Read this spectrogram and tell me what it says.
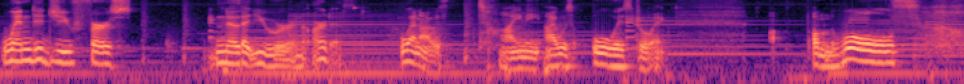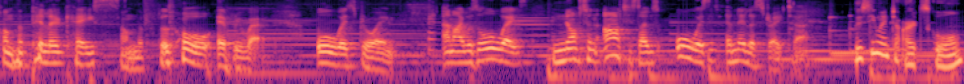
When did you first know that you were an artist? When I was tiny, I was always drawing on the walls, on the pillowcase, on the floor, everywhere. Always drawing. And I was always not an artist, I was always an illustrator. Lucy went to art school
